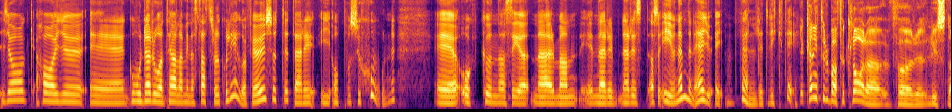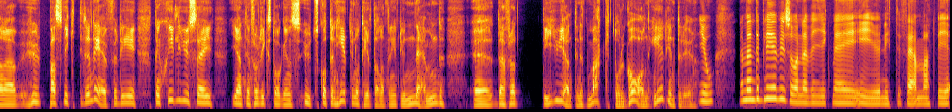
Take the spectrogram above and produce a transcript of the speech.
jag har ju eh, goda råd till alla mina statsrådskollegor, för jag har ju suttit där i, i opposition. Eh, och kunna se när man, när det, när det, alltså EU-nämnden är ju väldigt viktig. Jag kan inte du bara förklara för lyssnarna hur pass viktig den är? För det, den skiljer ju sig egentligen från riksdagens utskott. Den heter ju något helt annat, den heter ju nämnd. Eh, därför att det är ju egentligen ett maktorgan, är det inte det? Jo, men det blev ju så när vi gick med i EU 95 att vi eh,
